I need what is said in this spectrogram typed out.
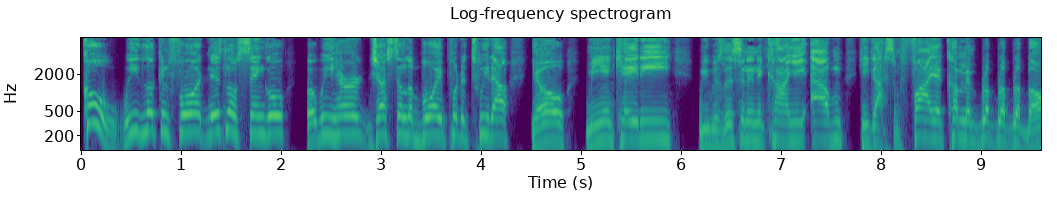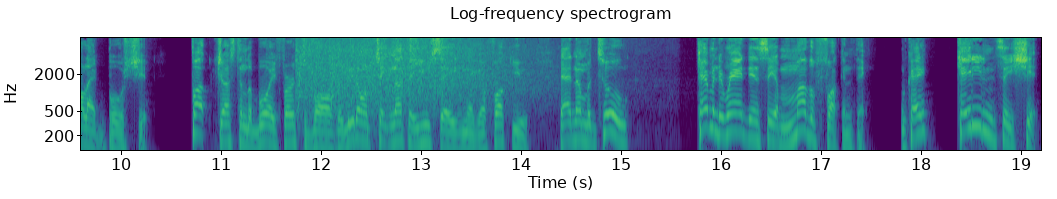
Cool. We looking for it. There's no single, but we heard Justin LaBoy put a tweet out. Yo, me and KD, we was listening to Kanye album. He got some fire coming. Blah blah blah blah. All that bullshit. Fuck Justin LaBoy, first of all, because we don't take nothing you say, nigga. Fuck you. That number two, Kevin Durant didn't say a motherfucking thing. Okay? KD didn't say shit.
